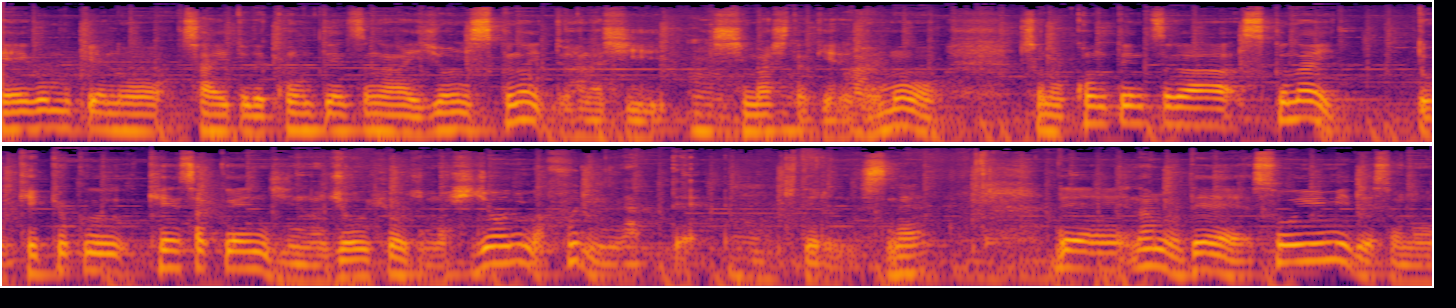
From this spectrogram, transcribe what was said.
英語向けのサイトでコンテンツが異常に少ないっていう話しましたけれども、そのコンテンツが少ないと結局検索エンジンの上位表示も非常に今不利になってきてるんですね。でなのでそういう意味でそのウ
